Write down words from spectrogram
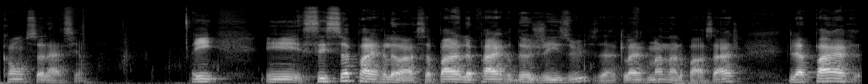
consolation. Et, et c'est ce Père-là, hein, ce Père, le Père de Jésus, clairement dans le passage, le Père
